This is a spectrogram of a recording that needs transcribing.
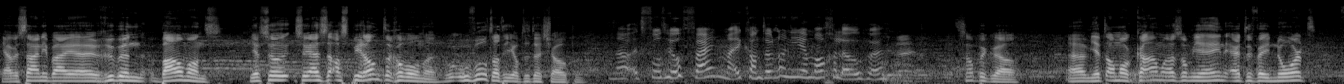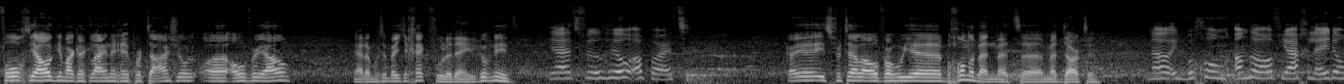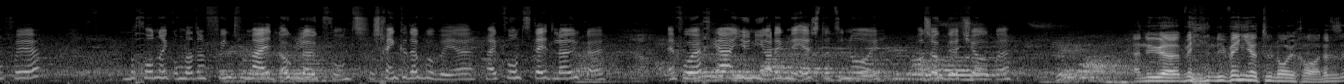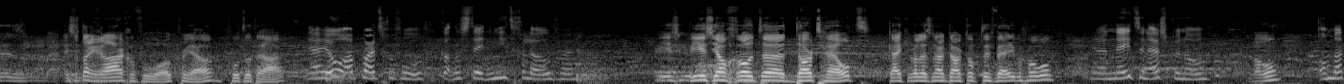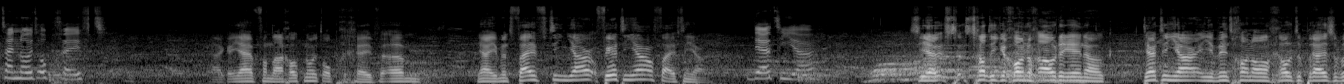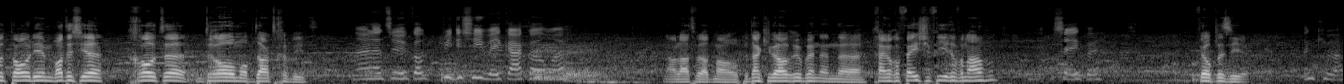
Ja, we staan hier bij eh, Ruben Bouwmans. Je hebt zo, zojuist de aspiranten gewonnen. Hoe, hoe voelt dat hier op de Dutch Open? Nou, het voelt heel fijn, maar ik kan het ook nog niet helemaal geloven. Dat snap ik wel. Ehm, je hebt allemaal camera's om je heen. RTV Noord volgt jou ook. Die maakt een kleine reportage eh, over jou. Ja, dat moet een beetje gek voelen, denk ik, of niet? Ja, het voelt heel apart. Kan je iets vertellen over hoe je begonnen bent met, eh, met darten? Nou, ik begon anderhalf jaar geleden ongeveer. Begon ik omdat een vriend van mij het ook leuk vond. Dus ging ik het ook proberen. Maar ik vond het steeds leuker. En vorig jaar in juni had ik mijn eerste toernooi. Was ook Dutch Open. En nu, eh, win, je, nu je het toernooi gewoon. Dat is, is, is dat een raar gevoel ook voor jou? Voelt dat raar? Ja, heel apart gevoel. Ik kan het steeds niet geloven. Wie is, wie is jouw grote dartheld? Kijk je wel eens naar dart op tv bijvoorbeeld? Ja, Nathan Espinol. Waarom? Omdat hij nooit opgeeft. Kijk, en jij hebt vandaag ook nooit opgegeven. Ehm, ja, je bent 15 jaar, 14 jaar of 15 jaar? 13 jaar. Zie je, sch- schat ik je gewoon nog ouder in ook. 13 jaar en je wint gewoon al een grote prijs op het podium. Wat is je grote droom op dartgebied? Nou, natuurlijk op PDC WK komen. Nou, laten we dat maar hopen. Dankjewel Ruben en eh, ga je nog een feestje vieren vanavond? Zeker. Veel plezier. Dankjewel.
